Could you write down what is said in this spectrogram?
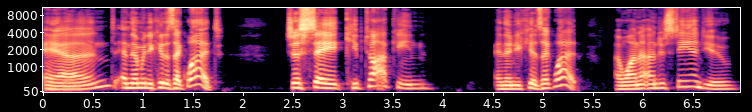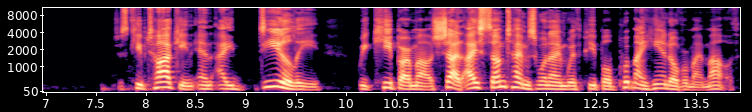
and, and then when your kid is like, what? Just say, keep talking. And then your kid's like, what? I want to understand you. Just keep talking. And ideally, we keep our mouths shut. I sometimes, when I'm with people, put my hand over my mouth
